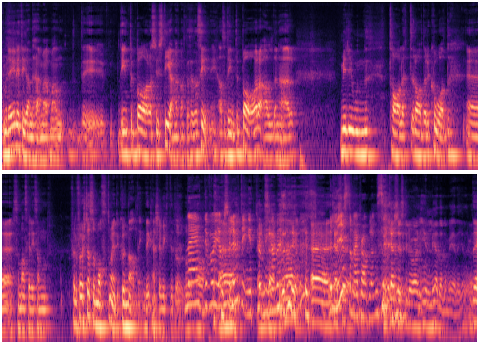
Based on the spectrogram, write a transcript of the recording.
Men det är lite grann det här med att man... Det, det är inte bara systemet man ska sätta sig in i. Alltså det är inte bara all den här miljontalet rader kod eh, som man ska liksom... För det första så måste man inte kunna allting. Det kanske är viktigt att... Nej, det var ju absolut inget problem. Eh, The Kanske- least of my problems. Det kanske skulle vara en inledande mening. jag vet Det,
